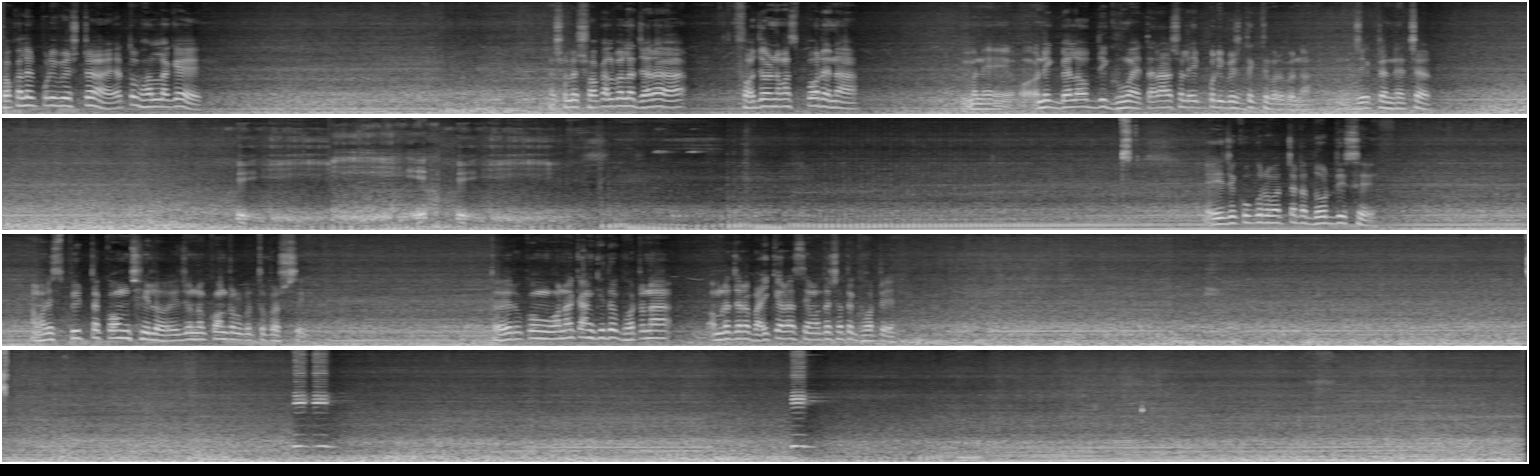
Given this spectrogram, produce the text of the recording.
সকালের পরিবেশটা এত ভালো লাগে। আসলে সকালবেলা যারা ফজর নামাজ পড়ে না মানে অনেক বেলা অবধি ঘুমায়, তারা আসলে এই পরিবেশ দেখতে পারবে না, যে একটা নেচার এই যে কুকুর বাচ্চাটা দৌড় দিছে। আমার স্পিডটা কম ছিল, এই জন্য কন্ট্রোল করতে পারছি। তো এরকম অনাকাঙ্ক্ষিত ঘটনা আমরা যারা বাইকার আছি, আমাদের সাথে ঘটে।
